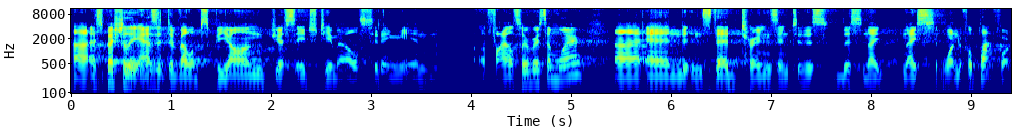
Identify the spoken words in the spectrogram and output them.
uh, especially as it develops beyond just HTML sitting in a file server somewhere, uh, and instead turns into this, this ni nice, wonderful platform.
